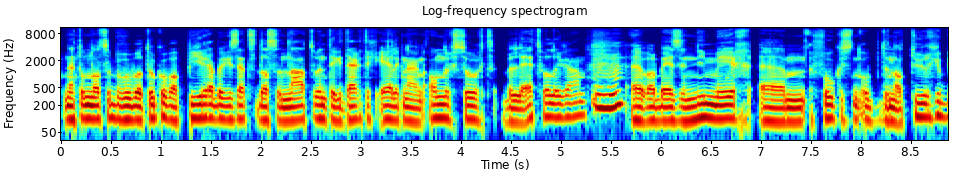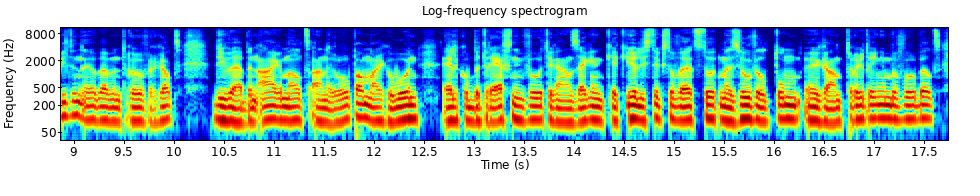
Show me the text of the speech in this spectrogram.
Net omdat ze bijvoorbeeld ook op papier hebben gezet dat ze na 2030 eigenlijk naar een ander soort beleid willen gaan, mm -hmm. uh, waarbij ze niet meer um, focussen op de natuurgebieden, uh, we hebben het erover gehad, die we hebben aangemeld aan Europa, maar gewoon eigenlijk op bedrijfsniveau te gaan zeggen, kijk, jullie stikstofuitstoot met zoveel ton uh, gaan terugdringen bijvoorbeeld.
